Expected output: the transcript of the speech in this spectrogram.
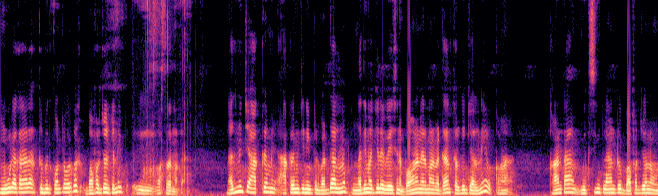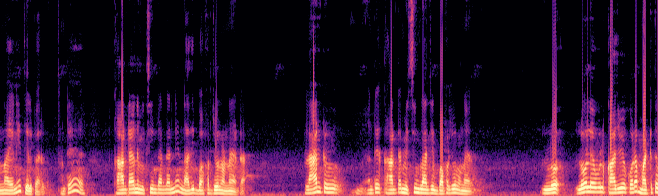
మూడు ఎకరాల తొమ్మిది కొంటల వరకు బఫర్ జోన్ కింద వస్తుంది అనమాట నది నుంచి ఆక్రమి ఆక్రమించి నింపిన వ్యర్థాలను నది మధ్యలో వేసిన భవన నిర్మాణ వ్యర్థాలను తొలగించాలని కా- కాంటా మిక్సింగ్ ప్లాంట్ బఫర్ జోన్లో ఉన్నాయని తెలిపారు. అంటే కాంటా మిక్సింగ్ ప్లాంట్ అన్ని నది బఫర్ జోన్లు ఉన్నాయట. ప్లాంట్ అంటే కాంటా మిక్సింగ్ ప్లాంట్ బఫర్ జోన్లు ఉన్నాయి. లో లో లెవెల్ కాజువే కూడా మట్టితో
